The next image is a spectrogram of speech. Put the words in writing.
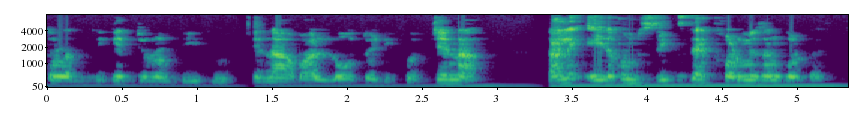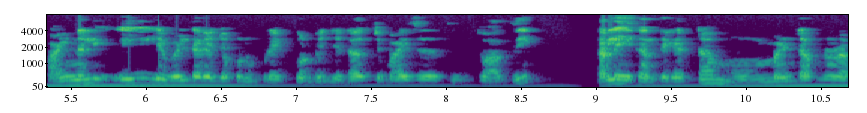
তলার দিকের জন্য ডিপ নিচ্ছে না বা লো তৈরি করছে না তাহলে এইরকম জিগজ্যাগ ফরমেশন করবে। ফাইনালি এই লেভেলটাকে যখন ব্রেক করবে, যেটা হচ্ছে বাইশ হাজার তিনশো আশি, তাহলে এখান থেকে একটা মুভমেন্ট আপনারা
